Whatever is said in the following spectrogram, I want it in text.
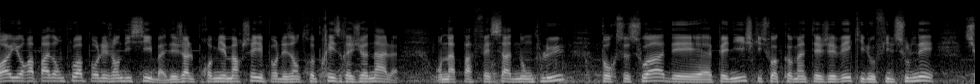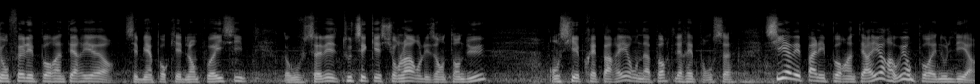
Oh, il n'y aura pas d'emploi pour les gens d'ici. Bah, déjà, le premier marché est pour les entreprises régionales. On n'a pas fait ça non plus pour que ce soit des euh, péniches qui soient comme un TGV qui nous file sous le nez. Si on fait les ports intérieurs, c'est bien pour qu'il y ait de l'emploi ici. Donc vous savez, toutes ces questions-là, on les a entendues. On s'y est préparé, on apporte les réponses. S'il n'y avait pas les ports intérieurs, ah oui, on pourrait nous le dire.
